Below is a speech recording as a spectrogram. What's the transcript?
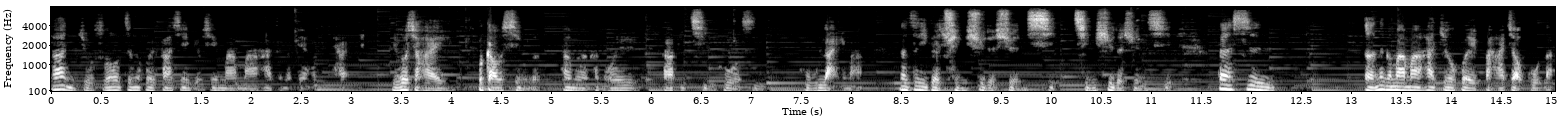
那你有时候真的会发现，有些妈妈她真的非常厉害。比如说小孩不高兴了，他们可能会发脾气或者是胡来嘛，那是一个情绪的宣泄，情绪的宣泄。但是，呃，那个妈妈她就会把他叫过来，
